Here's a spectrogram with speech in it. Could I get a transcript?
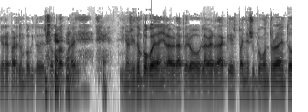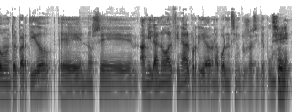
que repartió un poquito de estopa por ahí. Y nos hizo un poco de daño, la verdad, pero la verdad que España supo controlar en todo momento el partido. Eh, no se amilanó al final porque llegaron a ponerse incluso a siete puntos. Sí,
